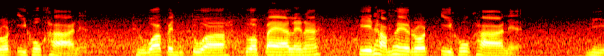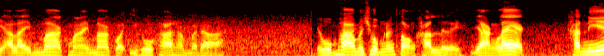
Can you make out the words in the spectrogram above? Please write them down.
รถ Eco Car เนี่ย ถือว่าเป็นตัวตัวแปรเลยนะ ที่ทำให้รถ Eco Car เนี่ย มีอะไรมากมายมากกว่า Eco Car ธรรมดา เดี๋ยวผมพามาชมทั้งสองคันเลย อย่างแรก คันนี้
